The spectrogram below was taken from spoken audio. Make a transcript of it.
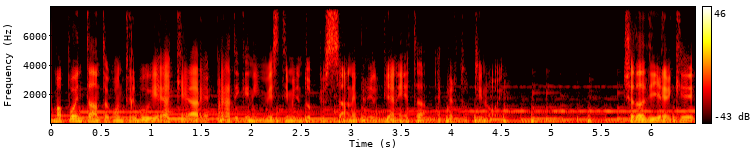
ma può intanto contribuire a creare pratiche di investimento più sane per il pianeta e per tutti noi. C'è da dire che,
